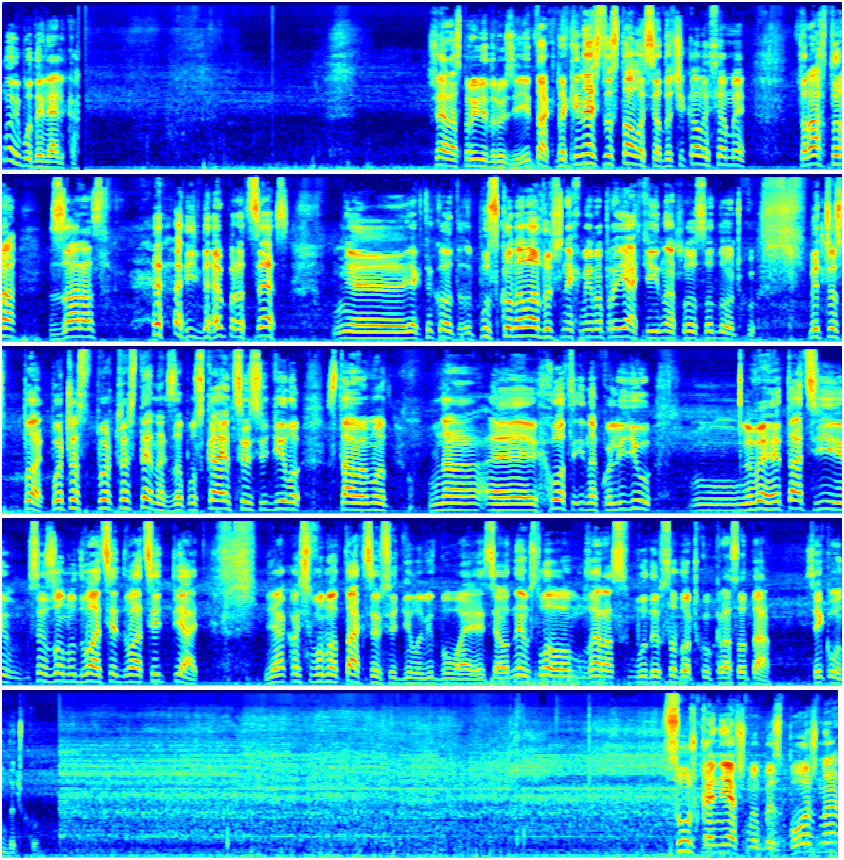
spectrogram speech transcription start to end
Ну і буде лялька. Ще раз привіт, друзі. І так, на кінець досталося, дочекалися ми трактора. Зараз йде процес е, як тако, пусконаладочних мероприятій нашого садочку. Ми час, так, по, час, по частинах запускаємо це все діло, ставимо на е, ход і на колію вегетації сезону 2025. Якось воно так це все діло відбувається. Одним словом, зараз буде в садочку красота. Секундочку. Суш, звісно, безбожна.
